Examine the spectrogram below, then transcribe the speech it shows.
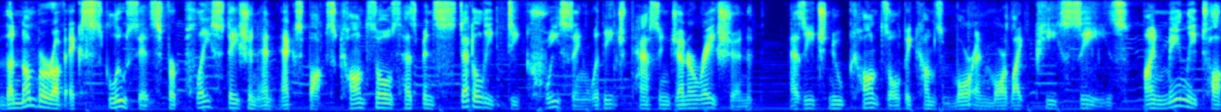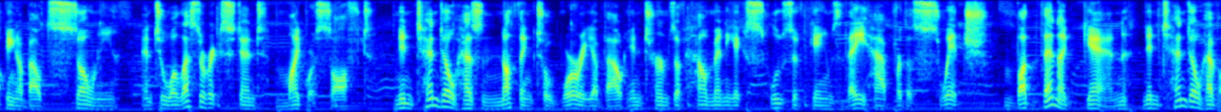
The number of exclusives for PlayStation and Xbox consoles has been steadily decreasing with each passing generation, as each new console becomes more and more like PCs. I'm mainly talking about Sony, and to a lesser extent, Microsoft. Nintendo has nothing to worry about in terms of how many exclusive games they have for the Switch. But then again, Nintendo have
